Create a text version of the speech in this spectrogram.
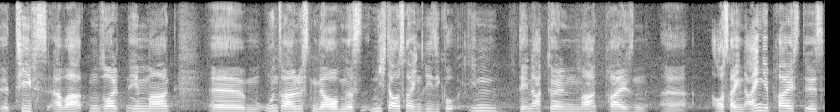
äh, Tiefs erwarten sollten im Markt. Ähm, unsere Analysten glauben, dass nicht ausreichend Risiko in den aktuellen Marktpreisen äh, ausreichend eingepreist ist.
